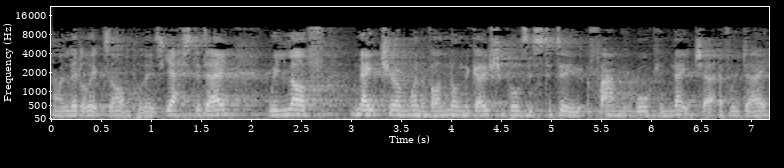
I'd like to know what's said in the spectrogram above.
A little example is yesterday we love nature and one of our non-negotiables is to do a family walk in nature every day.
